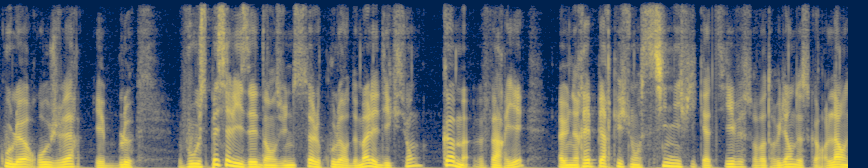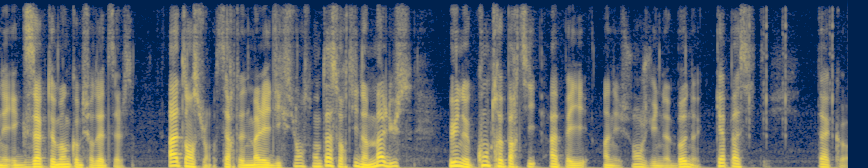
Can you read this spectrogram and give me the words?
couleur rouge, vert et bleu. Vous spécialisez dans une seule couleur de malédiction, comme variée, a une répercussion significative sur votre bilan de score. Là, on est exactement comme sur Dead Cells. Attention, certaines malédictions sont assorties d'un malus, une contrepartie à payer en échange d'une bonne capacité. D'accord.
